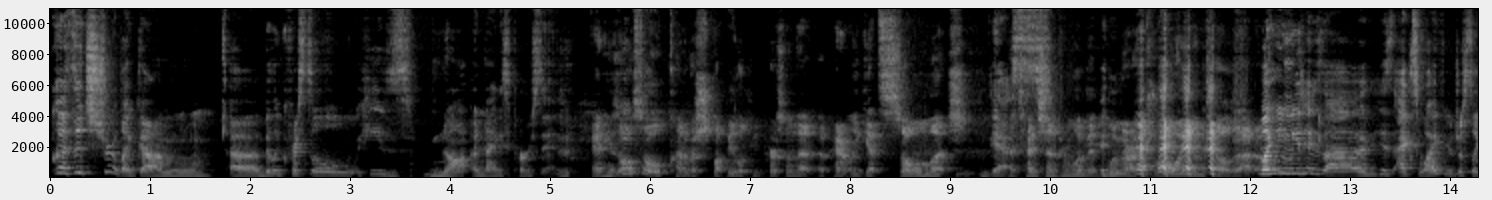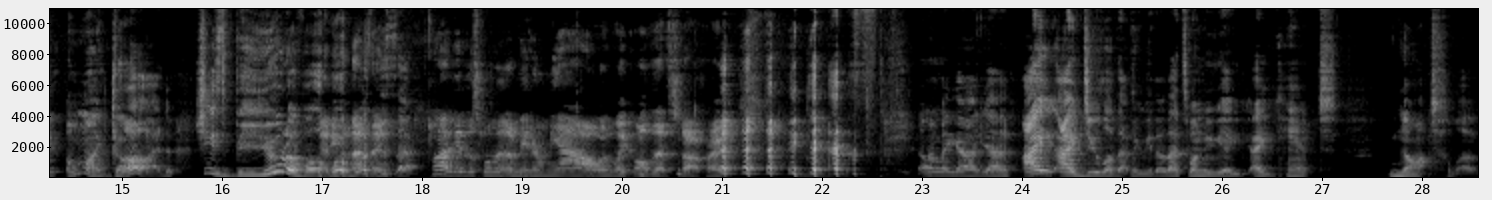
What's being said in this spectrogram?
Because it's true, like um, uh, Billy Crystal, he's not a nice person. And he's also kind of a schleppy-looking person that apparently gets so much Yes. attention from women. Women are throwing themselves at him. When you meet his uh his ex wife, you're just like, oh my god, she's beautiful. And even that thing- that? oh, I gave this woman, I made her meow, and like all that stuff, right? yes. Oh my god, yeah. I I do love that movie though. That's one movie I I can't not love.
